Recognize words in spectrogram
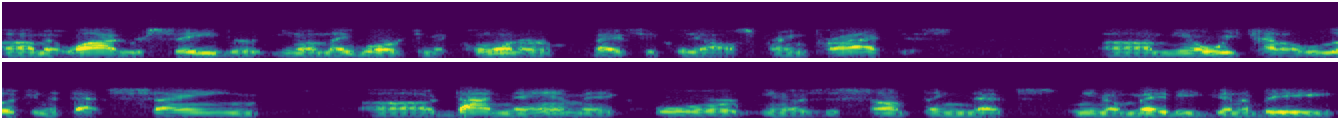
um, at wide receiver, you know, and they worked him at corner basically all spring practice. Um, you know, we kind of looking at that same uh, dynamic, or you know, is this something that's you know maybe going to be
